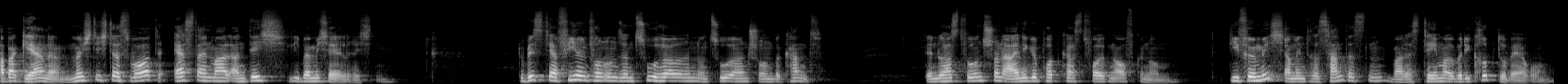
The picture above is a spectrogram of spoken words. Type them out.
Aber gerne möchte ich das Wort erst einmal an dich, lieber Michael, richten. Du bist ja vielen von unseren Zuhörerinnen und Zuhörern schon bekannt, denn du hast für uns schon einige Podcast-Folgen aufgenommen. Die für mich am interessantesten war das Thema über die Kryptowährung.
